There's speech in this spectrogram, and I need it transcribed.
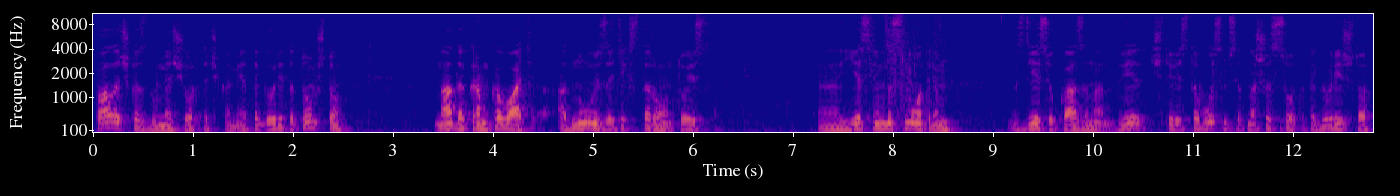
палочка с двумя черточками, это говорит о том, что надо кромковать одну из этих сторон. То есть, э, если мы смотрим, здесь указано 480 на 600. Это говорит, что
